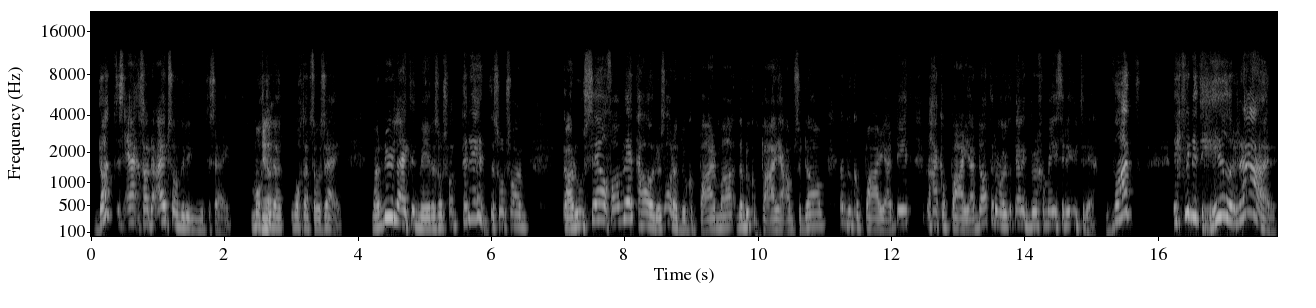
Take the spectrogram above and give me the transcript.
Dat is zou de uitzondering moeten zijn, mocht, je dat, mocht dat zo zijn. Maar nu lijkt het meer een soort van trend, een soort van carousel van wethouders. Oh, dan doe ik een paar, ma- dan doe ik een paar jaar Amsterdam, dan doe ik een paar jaar dit, dan ga ik een paar jaar dat en dan word ik uiteindelijk burgemeester in Utrecht. Wat? Ik vind het heel raar.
